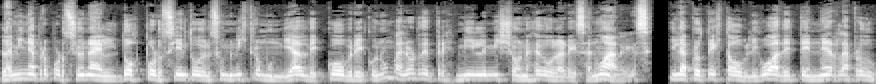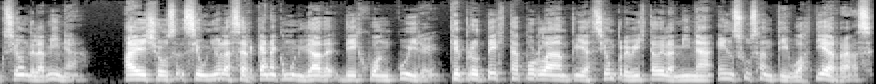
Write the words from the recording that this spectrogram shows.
La mina proporciona el 2% del suministro mundial de cobre con un valor de 3.000 millones de dólares anuales, y la protesta obligó a detener la producción de la mina. A ellos se unió la cercana comunidad de Huancuire, que protesta por la ampliación prevista de la mina en sus antiguas tierras,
